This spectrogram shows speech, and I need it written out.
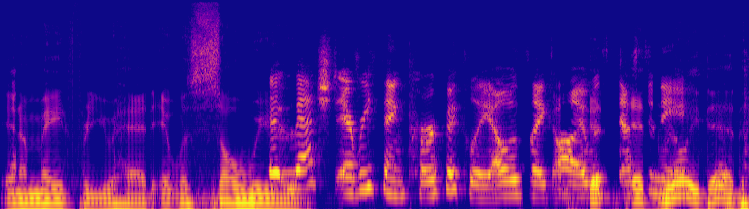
in a made for you head. It was so weird. It matched everything perfectly. I was like, oh, it was It- destiny. It really did.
